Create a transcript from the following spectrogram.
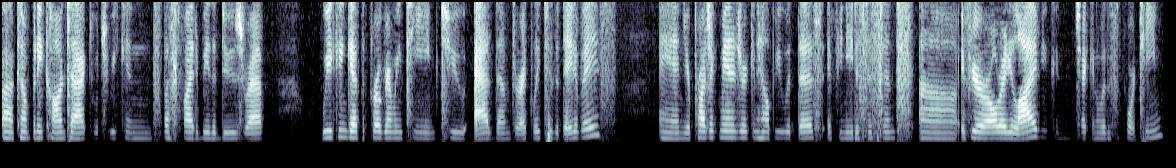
uh, company contact, which we can specify to be the dues rep, we can get the programming team to add them directly to the database and your project manager can help you with this if you need assistance. Uh, if you're already live, you can check in with the support team.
